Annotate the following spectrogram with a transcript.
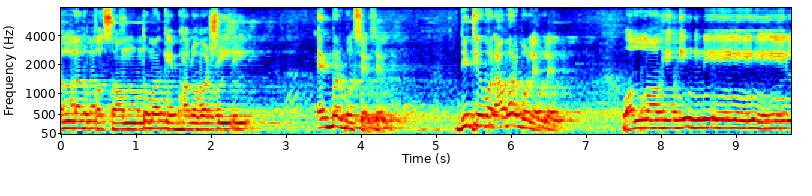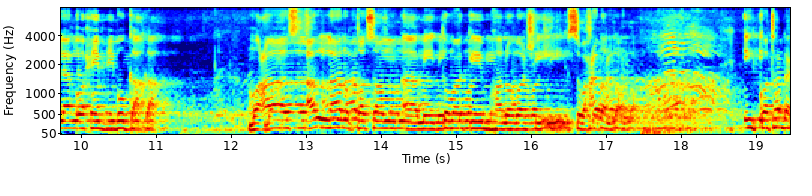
আল্লাহর কসম, তোমাকে ভালোবাসি। একবার বলছেন, দ্বিতীয়বার আবার বলেন ওয়াল্লাহি ইন্নী লা উহিব্বুকা মুআজ, আল্লাহর কসম, আমি তোমাকে ভালোবাসি। সুবহানাল্লাহ। এই কথাটা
